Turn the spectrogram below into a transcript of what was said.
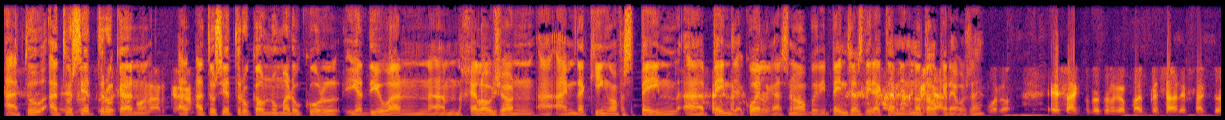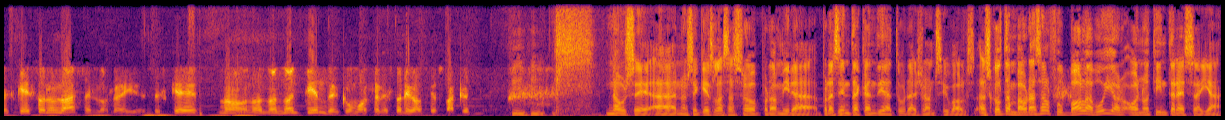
A tu, a tu Eh, si et truquen... A, a tu si et truca un número cool i et diuen um, Hello, John, uh, I'm the king of Spain, uh, penja, cuelgues, no? Vull dir, penges directament, no te'l creus, eh? Bueno, exacto, no tengo que para empezar, exacto. Es que eso no lo hacen los reyes. Es que no no no, no entienden cómo hacer esto de negocios. Mhm. No ho sé, uh, no sé qui és l'assessor, però mira, presenta candidatura, John, si vols. Escolta'm, veuràs el futbol avui o, o no t'interessa ja?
